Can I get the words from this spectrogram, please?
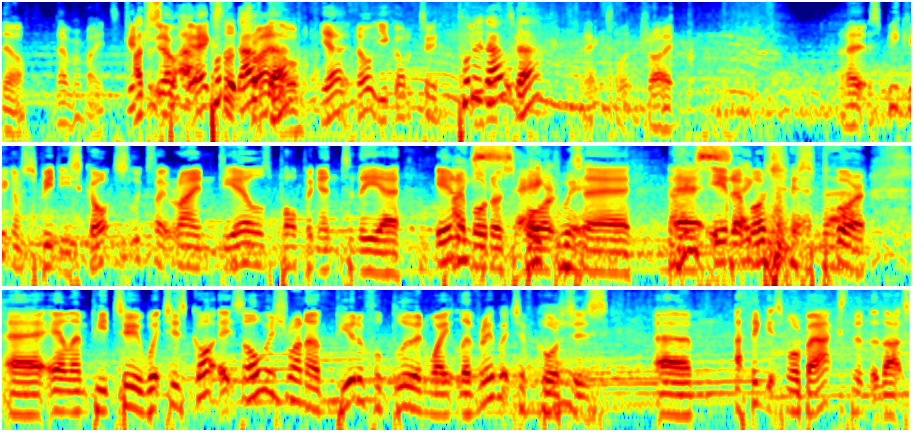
No, never mind. Good, I just- I excellent try though. Yeah, no, you got it to Put it out to. there. Excellent try. Uh, speaking of speedy Scots, looks like Ryan Dalziel's popping into the uh, Nice Motorsport, uh, Nice uh, Motorsport uh, LMP2, which has got it's always run a beautiful blue and white livery, which of course Mm. is. Um, I think it's more by accident that that's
